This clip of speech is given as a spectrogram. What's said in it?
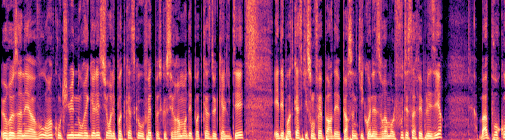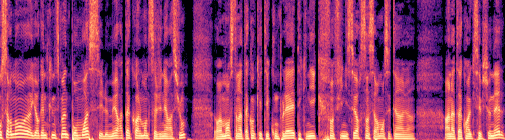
heureuse année à vous. Hein. Continuez de nous régaler sur les podcasts que vous faites parce que c'est vraiment des podcasts de qualité et des podcasts qui sont faits par des personnes qui connaissent vraiment le foot et ça fait plaisir. Bah pour concernant euh, Jürgen Klinsmann, pour moi c'est le meilleur attaquant allemand de sa génération. Vraiment c'est un attaquant qui était complet, technique, fin finisseur. Sincèrement c'était un, attaquant exceptionnel.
